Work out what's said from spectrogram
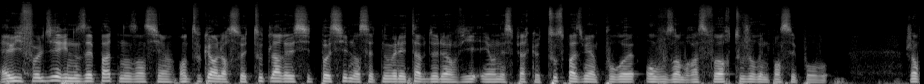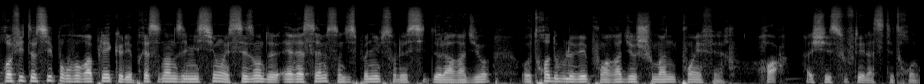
Eh oui, il faut le dire, ils nous épatent nos anciens. En tout cas, on leur souhaite toute la réussite possible dans cette nouvelle étape de leur vie et on espère que tout se passe bien pour eux. On vous embrasse fort, toujours une pensée pour vous. J'en profite aussi pour vous rappeler que les précédentes émissions et saisons de RSM sont disponibles sur le site de la radio au www.radioschumann.fr. Oh, ah, je suis essoufflé là, c'était trop long.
